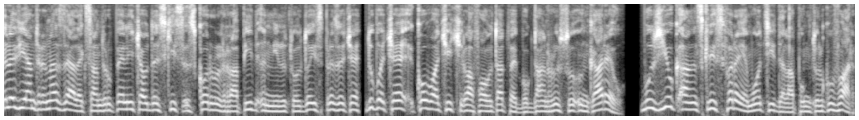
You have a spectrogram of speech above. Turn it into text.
Elevii antrenați de Alexandru Pelici au deschis scorul rapid în minutul 12, după ce Kovacic l-a faultat pe Bogdan Rusu în careu. Buziuc a înscris fără emoții de la punctul cu var.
